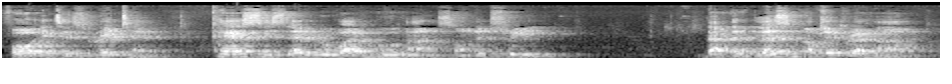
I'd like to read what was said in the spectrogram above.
For it is written, Cursed is everyone who hangs on the tree, that the blessing of Abraham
